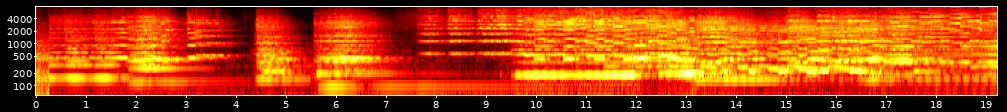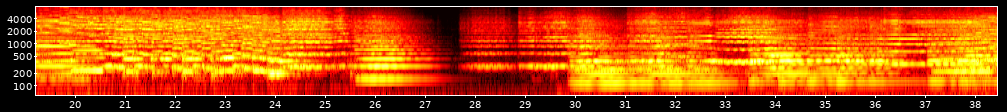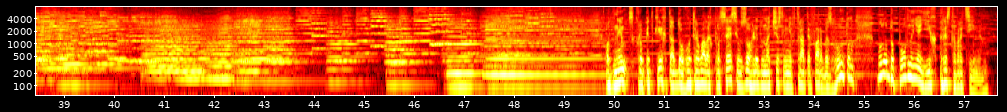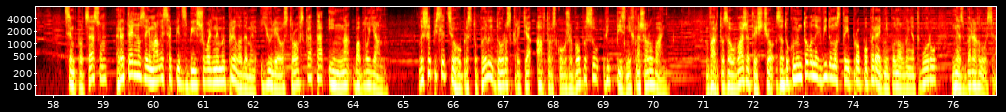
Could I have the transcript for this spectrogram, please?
Одним з кропітких та довготривалих процесів з огляду на численні втрати фарби з ґрунтом було доповнення їх реставраційним. Цим процесом ретельно займалися під збільшувальними приладами Юлія Островська та Інна Баблоян. Лише після цього приступили до розкриття авторського живопису від пізніх нашарувань. Варто зауважити, що задокументованих відомостей про попередні поновлення твору не збереглося.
